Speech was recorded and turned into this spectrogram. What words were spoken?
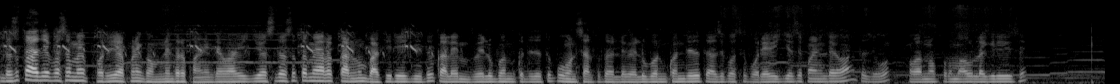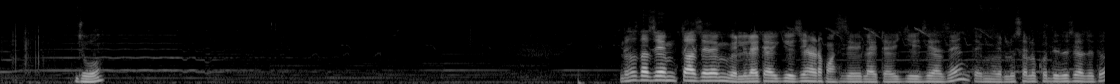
દોસ્તો તો આજે પાછું મેં ફરી આપણે ગમની અંદર પાણી લેવા આવી ગયો છે દોસ્તો તમે આ કાલનું બાકી રહી ગયું હતું કાલે વહેલું બંધ કરી દીધું હતું પવન ચાલતું હતું એટલે વહેલું બંધ કરી દીધું તો આજે પાછું ફરી આવી ગયો છે પાણી લેવા તો જુઓ હવારમાં પૂરમાં આવું લાગી રહ્યું છે જુઓ દોસ્તો તો આજે એમ તો આજે એમ વહેલી લાઇટ આવી ગઈ છે, સાડા પાંચ જેવી લાઇટ આવી ગઈ છે આજે, તો એમ વહેલું ચાલુ કરી દીધું છે આજે તો.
